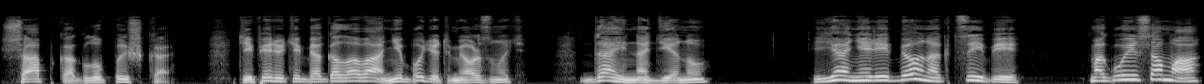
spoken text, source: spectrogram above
«Шапка, глупышка. Теперь у тебя голова не будет мерзнуть. Дай надену». «Я не ребенок, Циби. Могу и сама»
